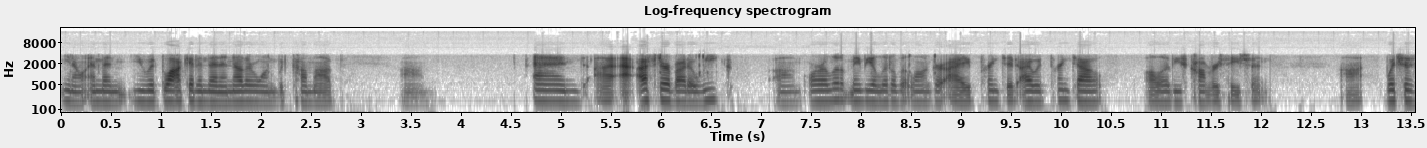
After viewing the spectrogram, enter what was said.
you know, and then you would block it, and then another one would come up. Um, and I, after about a week um, or a little maybe a little bit longer, I printed I would print out all of these conversations, uh, which is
